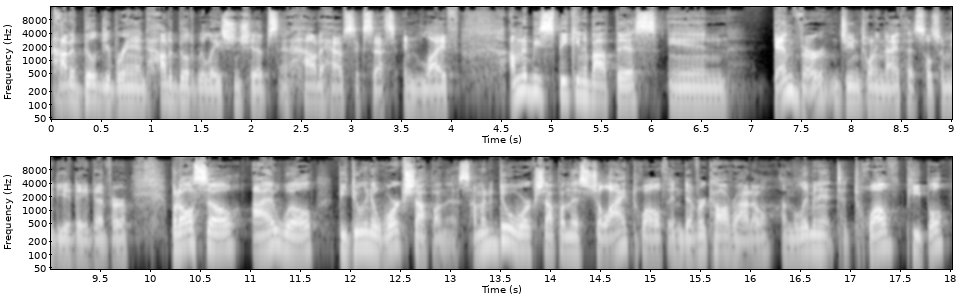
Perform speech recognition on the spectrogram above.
how to build your brand, how to build relationships, and how to have success in life. I'm going to be speaking about this in Denver, June 29th at Social Media Day Denver. But also, I will be doing a workshop on this. I'm going to do a workshop on this July 12th in Denver, Colorado. I'm limiting it to 12 people.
